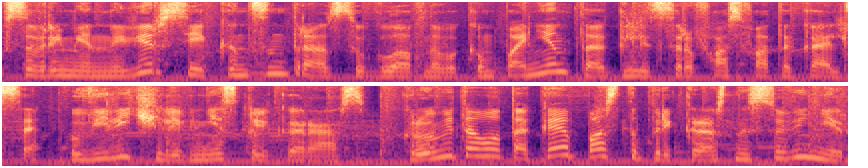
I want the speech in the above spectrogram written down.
В современной версии концентрацию главного компонента глицерофосфата кальция увеличили в несколько раз. Кроме того, такая паста – прекрасный сувенир.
